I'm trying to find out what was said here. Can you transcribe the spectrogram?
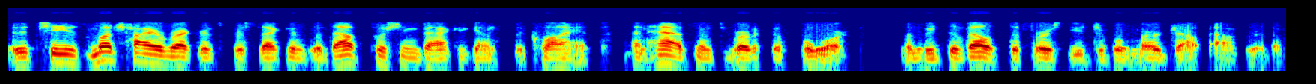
It achieves much higher records per second without pushing back against the client and has since Vertica 4 when we developed the first usable merge out algorithm.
